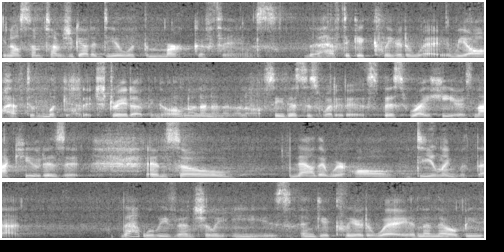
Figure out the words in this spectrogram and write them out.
you know, sometimes you got to deal with the murk of things that have to get cleared away. We all have to look at it straight up and go, oh, no, no, no, no, no, no. See, this is what it is. This right here is not cute, is it? And so now that we're all dealing with that, that will eventually ease and get cleared away. And then there will be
